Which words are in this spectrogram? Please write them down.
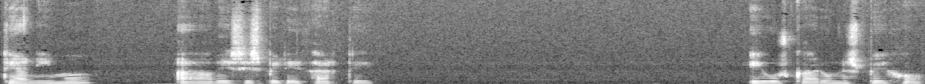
Te animo a desesperezarte y buscar un espejo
